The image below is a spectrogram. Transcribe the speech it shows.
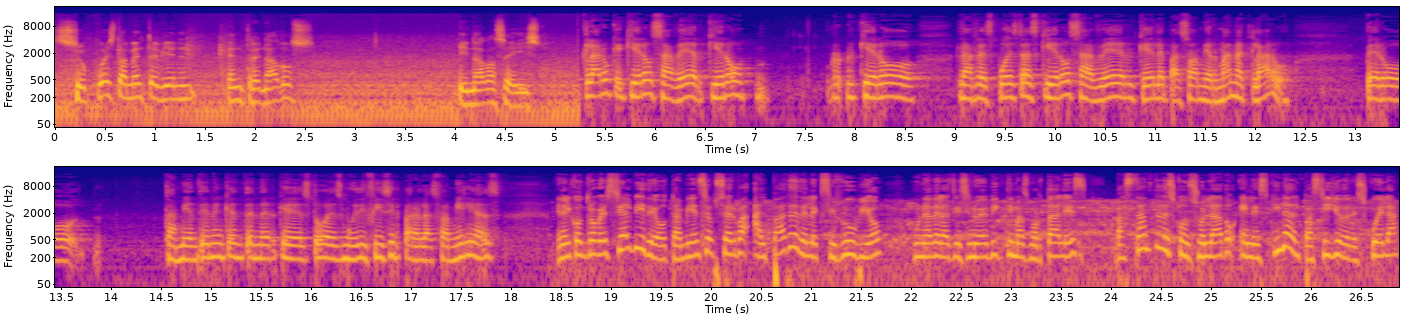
supuestamente bien entrenados, y nada se hizo. Claro que quiero saber, quiero, quiero las respuestas, quiero saber qué le pasó a mi hermana, claro, pero también tienen que entender que esto es muy difícil para las familias. En el controversial video también se observa al padre de Lexi Rubio, una de las 19 víctimas mortales, bastante desconsolado en la esquina del pasillo de la escuela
